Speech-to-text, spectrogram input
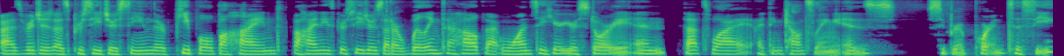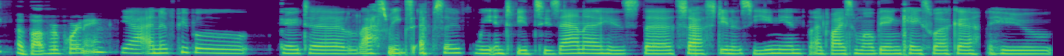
as rigid as procedures seem, there are people behind, behind these procedures that are willing to help, that want to hear your story. And that's why I think counseling is super important to see above reporting. Yeah, and if people go to last week's episode, we interviewed Susanna, who's the SOAS Students Union Advice and Wellbeing caseworker who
